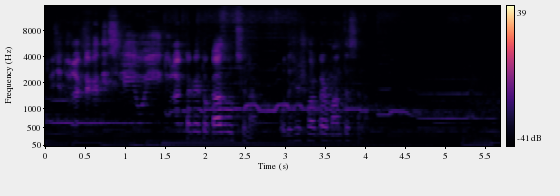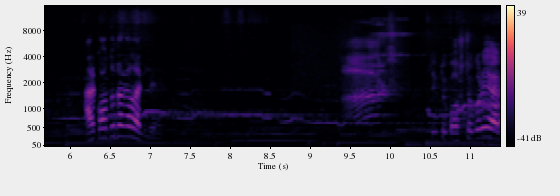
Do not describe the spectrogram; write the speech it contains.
তুই যে দু লাখ টাকা দিছিলি ওই দু লাখ টাকায় তো কাজ হচ্ছে না। ও দেশের সরকার মানতেছে না। আর কত টাকা লাগবে? আর তুই একটু কষ্ট করে আর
